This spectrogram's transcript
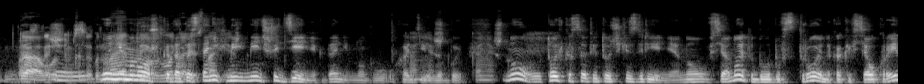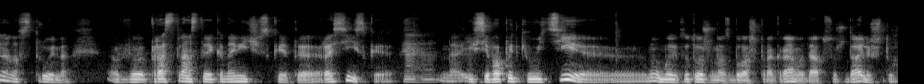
Да, вот, ну, немножко, да, то есть на них меньше денег, да, немного уходило конечно, бы. Конечно. Ну, только с этой точки зрения. Но все равно это было бы встроено, как и вся Украина, она встроена в пространство экономическое, это российское. Угу. И все попытки уйти, э, ну, мы это тоже у нас была же программа, да, обсуждали, что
